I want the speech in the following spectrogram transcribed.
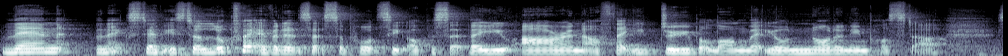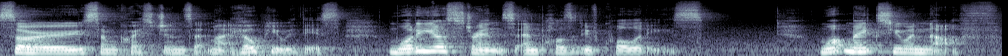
Then the next step is to look for evidence that supports the opposite that you are enough, that you do belong, that you're not an imposter. So, some questions that might help you with this. What are your strengths and positive qualities? What makes you enough?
